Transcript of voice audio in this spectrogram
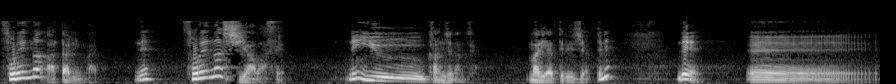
それが当たり前。ね。それが幸せ。ね、いう感じなんですよ。マリア・テレジアってね。で、え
